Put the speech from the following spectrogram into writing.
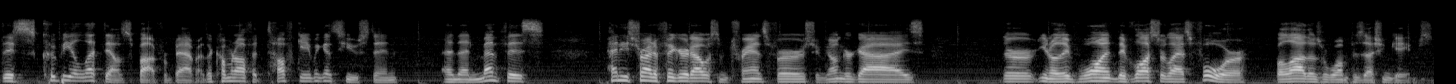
this could be a letdown spot for Bama. They're coming off a tough game against Houston, and then Memphis. Penny's trying to figure it out with some transfers, some younger guys. They're, you know, they've won, they've lost their last four, but a lot of those were one possession games.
